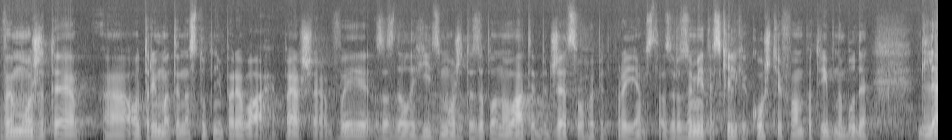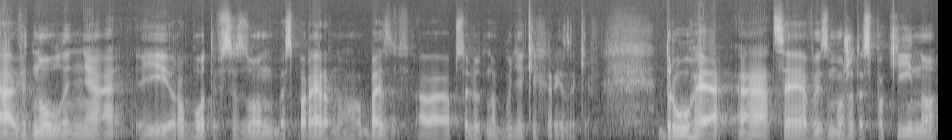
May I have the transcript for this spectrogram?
ви можете е, отримати наступні переваги. Перше, ви заздалегідь зможете запланувати бюджет свого підприємства, зрозуміти, скільки коштів вам потрібно буде для відновлення і роботи в сезон безперервного, без е, абсолютно будь-яких ризиків. Друге, е, це ви зможете спокійно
